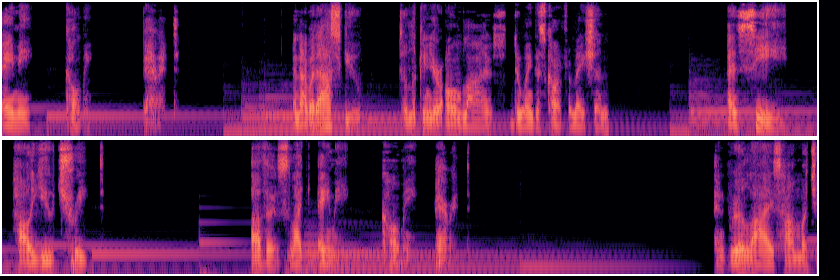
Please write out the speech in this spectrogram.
Amy Coney Barrett. And I would ask you to look in your own lives doing this confirmation and see how you treat others like Amy Coney Barrett. And realize how much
